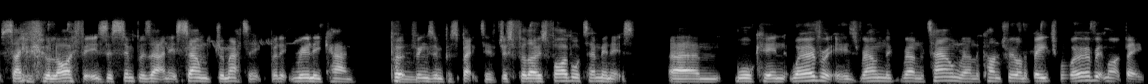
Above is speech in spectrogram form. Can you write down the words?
save your life. It is as simple as that. And it sounds dramatic, but it really can put mm. things in perspective just for those five or 10 minutes. Um, walking wherever it is, round the, around the town, around the country, on the beach, wherever it might be.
